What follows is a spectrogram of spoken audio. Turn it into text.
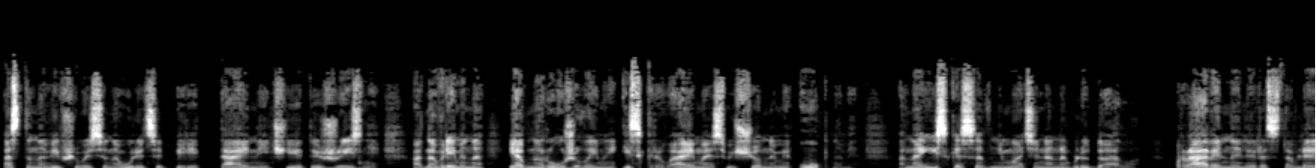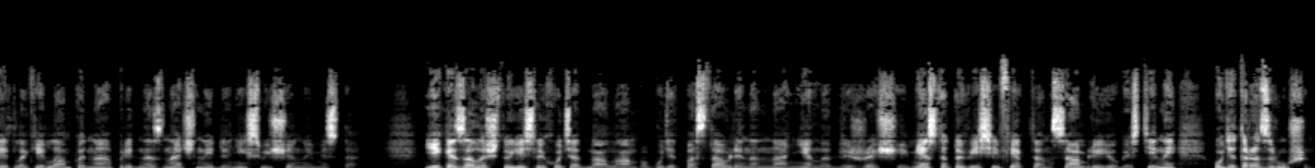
остановившегося на улице перед тайной чьей-то жизни, одновременно и обнаруживаемой и скрываемой освещенными окнами. Она искоса внимательно внимательно наблюдала, правильно ли расставляет лакей лампы на предназначенные для них священные места. Ей казалось, что если хоть одна лампа будет поставлена на ненадлежащее место, то весь эффект ансамбля ее гостиной будет разрушен.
